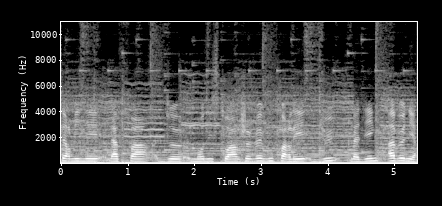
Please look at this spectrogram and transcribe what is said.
Terminer la fin de mon histoire, je vais vous parler du planning à venir.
